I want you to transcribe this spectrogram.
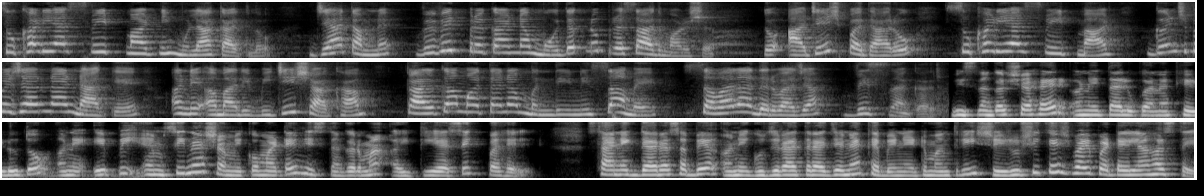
સુખડિયા સ્વીટ માર્ટની મુલાકાત લો, જ્યાં તમને વિવિધ પ્રકારના મોદકનો પ્રસાદ મળશે. તો આજે જ પધારો સુખડિયા સ્વીટ માર્ટ, ગંજ બજારના નાકે અને અમારી બીજી શાખા, કાલકા માતાના મંદિરની સામે, સવાલા દરવાજા, વિસનગર. વિસનગર શહેર અને તાલુકાના ખેડૂતો અને એપીએમસીના શ્રમિકો માટે વિસનગરમાં ઐતિહાસિક પહેલ. સ્થાનિક ધારાસભ્ય અને ગુજરાત રાજ્યના કેબિનેટ મંત્રી શ્રી ઋષિકેશભાઈ પટેલના હસ્તે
